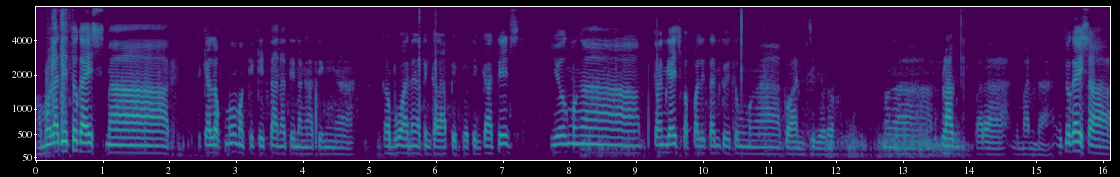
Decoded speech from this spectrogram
Mula dito guys ma tikalok mo makikita natin ang ating uh, kabuuan ng ating Kalapi floating cottage. Yung mga kuan guys papalitan ko itong mga kuan siguro mga flag para lumanda. Ito guys uh,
